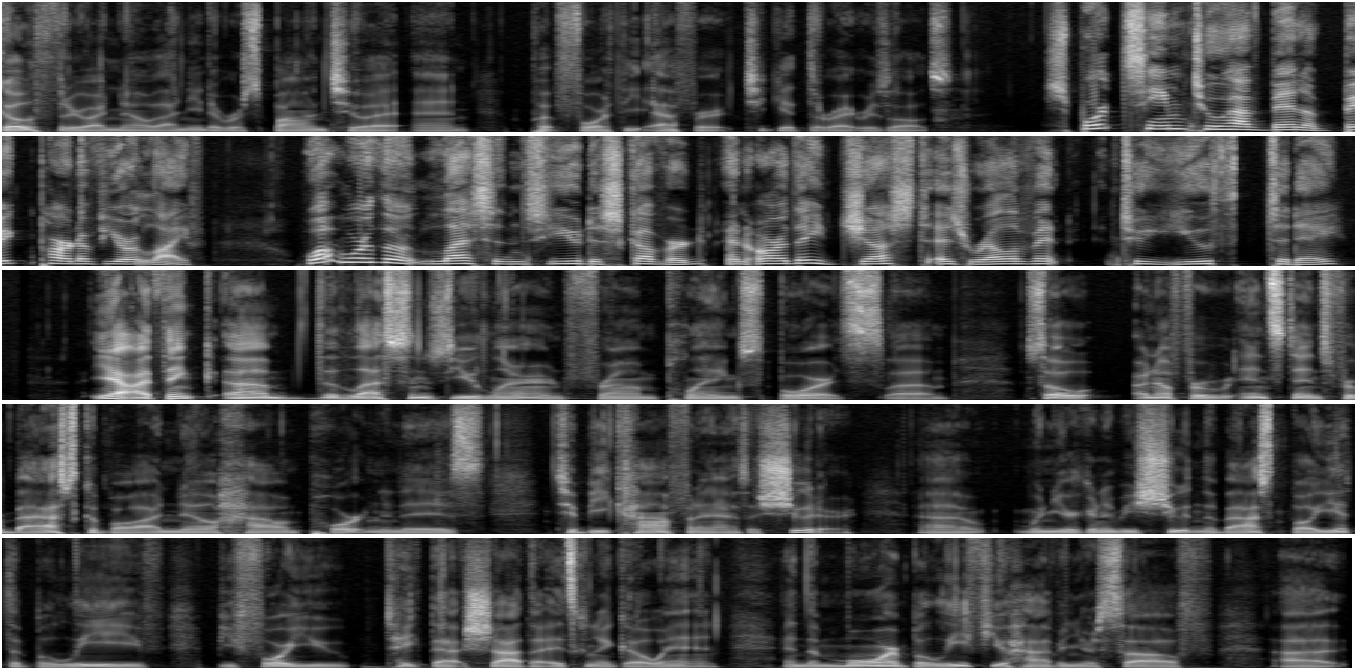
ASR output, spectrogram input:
go through, I know I need to respond to it and put forth the effort to get the right results. Sports seem to have been a big part of your life. What were the lessons you discovered, and are they just as relevant to youth today? Yeah, I think um, the lessons you learn from playing sports. Um, so I know, for instance, for basketball, I know how important it is to be confident as a shooter. Uh, when you're going to be shooting the basketball, you have to believe before you take that shot that it's going to go in. And the more belief you have in yourself, uh,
